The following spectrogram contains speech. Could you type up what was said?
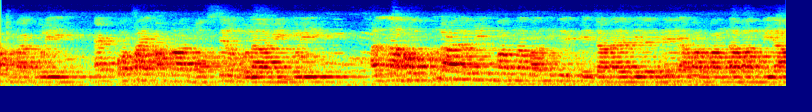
আমরা করি। এক কথায় আমরা নফসের গোলামি করি। আল্লাহ রাব্বুল আলামিন বান্দা বান্দীদেরকে জানায় দিলেন হে আমার বান্দা বান্দীরা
